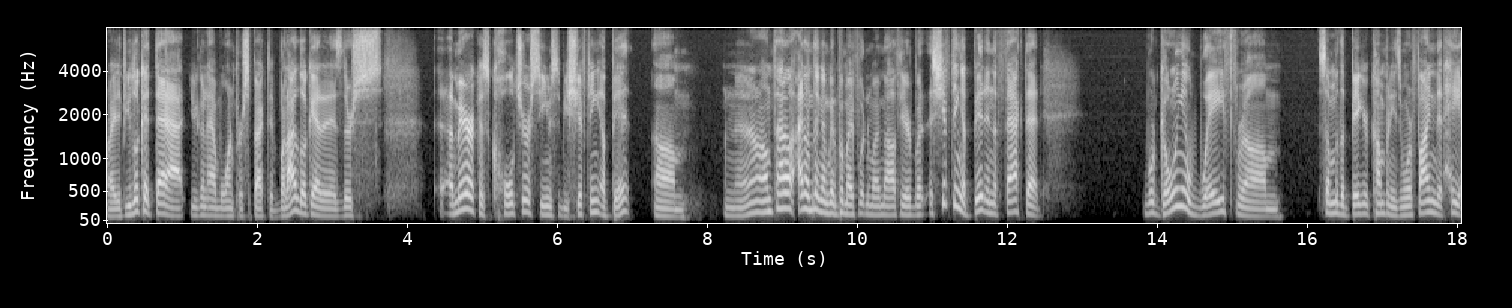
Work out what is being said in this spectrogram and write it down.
right? If you look at that, you're going to have one perspective. But I look at it as there's America's culture seems to be shifting a bit. Um, no, I don't think I'm going to put my foot in my mouth here, but shifting a bit in the fact that we're going away from some of the bigger companies and we're finding that, hey,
